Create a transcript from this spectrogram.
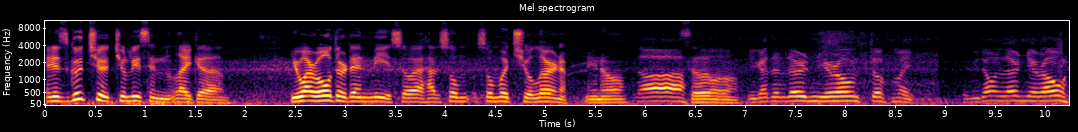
and it's good to to listen. Like, uh, you are older than me, so I have so so much to learn, you know. Nah, So you got to learn your own stuff, mate. If you don't learn your own,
